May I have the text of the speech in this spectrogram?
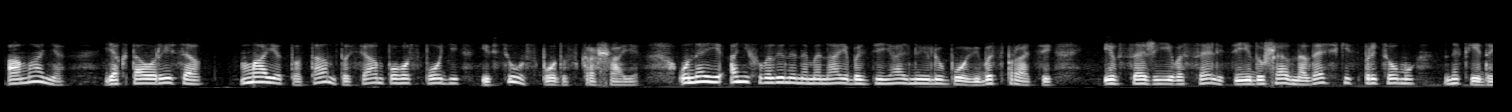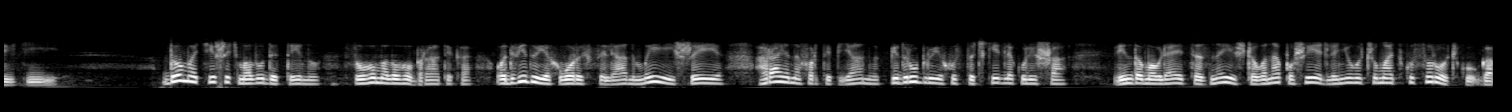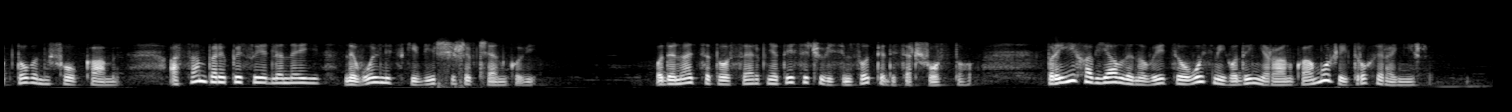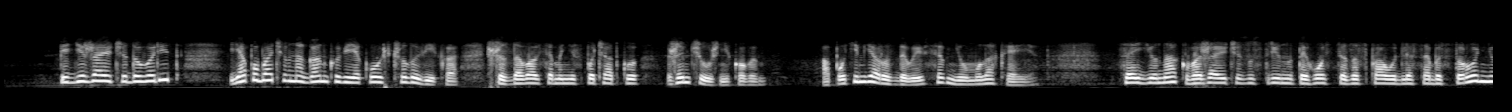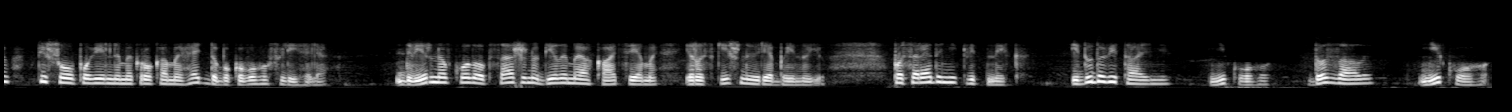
А маня, як та Орися, має то там, то сям по господі і всю господу скрашає. У неї ані хвилини не минає бездіяльної любові, без праці, і все ж її веселість, її душевна легкість при цьому не кидають її. Дома тішить малу дитину, свого малого братика, одвідує хворих селян, миє й шиє, грає на фортепіано, підрублює хусточки для куліша. Він домовляється з нею, що вона пошиє для нього чумацьку сорочку, гаптовану шовками, а сам переписує для неї невольницькі вірші Шевченкові. 11 серпня 1856-го приїхав я в Леновицю о 8 годині ранку, а може й трохи раніше. Під'їжджаючи до воріт, я побачив на ганкові якогось чоловіка, що здавався мені спочатку жемчужніковим, а потім я роздивився в ньому лакея. Цей юнак, вважаючи зустрінути гостя за справу для себе сторонню, пішов повільними кроками геть до бокового флігеля. Двір навколо обсаджено білими акаціями і розкішною рябиною. Посередині квітник. Іду до вітальні нікого. До зали нікого.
